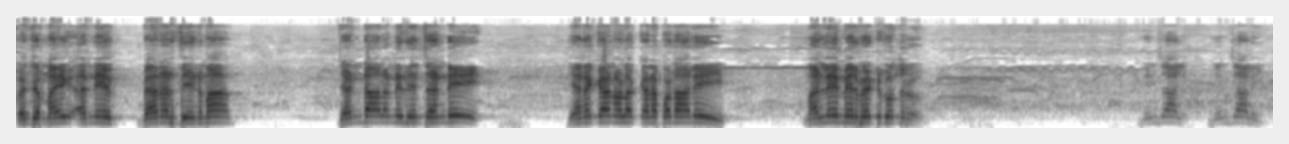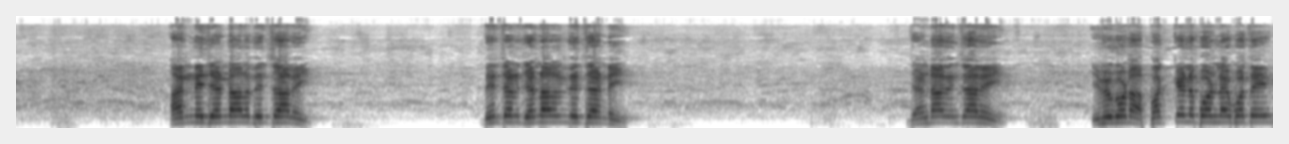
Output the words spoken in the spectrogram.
కొంచెం మై అన్ని బ్యానర్ తీయడమా. జెండాలన్నీ దించండి. వెనకానలో కనపడాలి. మళ్ళీ మీరు పెట్టుకుందరు. దించాలి దించాలి. అన్ని జెండాలు దించాలి. దించండి జెండాలను దించండి. జెండా దించాలి. ఇవి కూడా పక్కెళ్ళిపోండి లేకపోతే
